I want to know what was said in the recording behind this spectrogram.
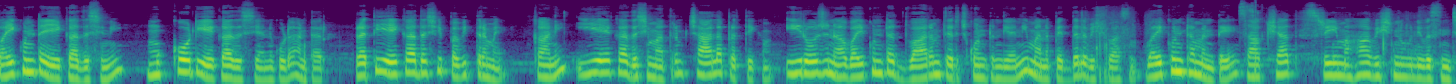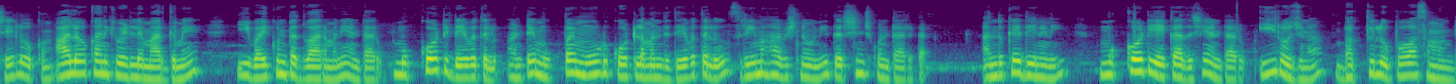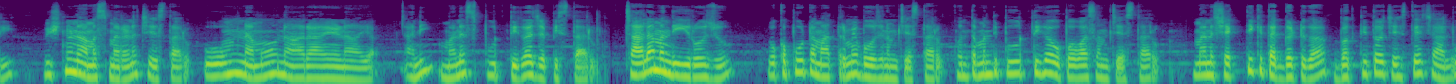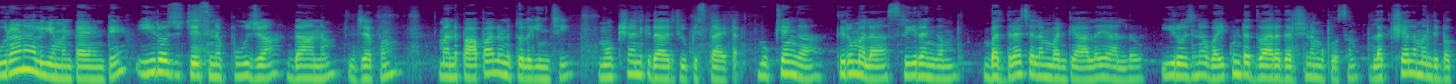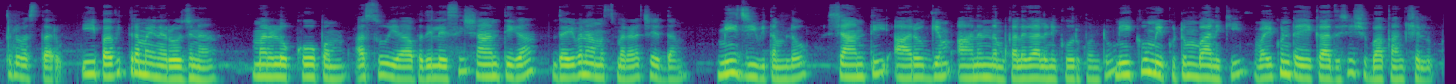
వైకుంఠ ఏకాదశిని ముక్కోటి ఏకాదశి అని కూడా అంటారు. ప్రతి ఏకాదశి పవిత్రమే కానీ ఈ ఏకాదశి మాత్రం చాలా ప్రత్యేకం. ఈ రోజున వైకుంఠ ద్వారం తెరుచుకుంటుంది అని మన పెద్దల విశ్వాసం. వైకుంఠం అంటే సాక్షాత్ శ్రీ మహావిష్ణువు నివసించే లోకం. ఆ లోకానికి వెళ్ళే మార్గమే ఈ వైకుంఠ ద్వారం అని అంటారు. ముక్కోటి దేవతలు అంటే ముప్పై మూడు కోట్ల మంది దేవతలు శ్రీ మహావిష్ణువుని దర్శించుకుంటారట. అందుకే దీనిని ముక్కోటి ఏకాదశి అంటారు. ఈ రోజున భక్తులు ఉపవాసం ఉండి విష్ణునామస్మరణ చేస్తారు. ఓం నమో నారాయణాయ అని మనస్ఫూర్తిగా జపిస్తారు. చాలామంది ఈరోజు ఒక పూట మాత్రమే భోజనం చేస్తారు. కొంతమంది పూర్తిగా ఉపవాసం చేస్తారు. మన శక్తికి తగ్గట్టుగా భక్తితో చేస్తే చాలు. పురాణాలు ఏమంటాయంటే ఈరోజు చేసిన పూజ దానం జపం మన పాపాలను తొలగించి మోక్షానికి దారి చూపిస్తాయట. ముఖ్యంగా తిరుమల శ్రీరంగం భద్రాచలం వంటి ఆలయాల్లో ఈ రోజున వైకుంఠ ద్వార దర్శనం కోసం లక్షల మంది భక్తులు వస్తారు. ఈ పవిత్రమైన రోజున మనలో కోపం అసూయ వదిలేసి శాంతిగా దైవనామస్మరణ చేద్దాం. మీ జీవితంలో శాంతి ఆరోగ్యం ఆనందం కలగాలని కోరుకుంటూ మీకు మీ కుటుంబానికి వైకుంఠ ఏకాదశి శుభాకాంక్షలు.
